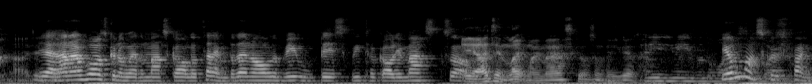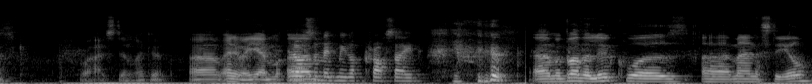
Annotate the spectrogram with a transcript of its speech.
Oh, I did Yeah, and I was going to wear the mask all the time, but then all of you basically took all your masks off. yeah, I didn't like my mask. It wasn't very good. And he didn't even the Your mask was fine. the mask. Well, I just didn't like it. Um, anyway, yeah. m- It also um, made me look cross-eyed. Uh, my brother Luke was uh, Man of Steel.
